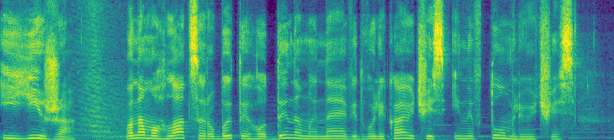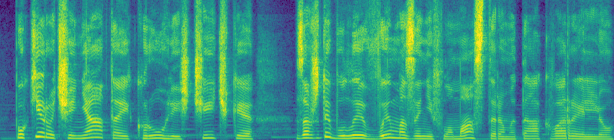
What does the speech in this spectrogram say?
і їжа. Вона могла це робити годинами, не відволікаючись і не втомлюючись. Пухкі рученята й круглі щічки завжди були вимазані фломастерами та аквареллю.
